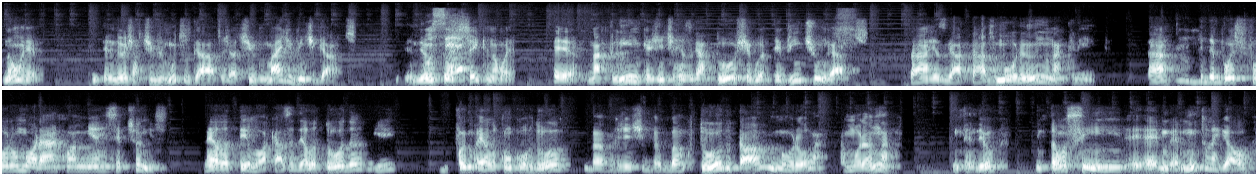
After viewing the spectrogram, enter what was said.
Não é. Entendeu? Eu já tive muitos gatos, já tive mais de 20 gatos. Entendeu? Você? Então, eu sei que não é. É, na clínica a gente resgatou, chegou a ter 21 gatos, tá? Resgatados, morando na clínica, tá? Uhum. E depois foram morar com a minha recepcionista. Né? Ela telou a casa dela toda e foi, ela concordou, a gente banco tudo tal, morou lá, tá morando lá entendeu? Então, assim, é, é muito legal,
